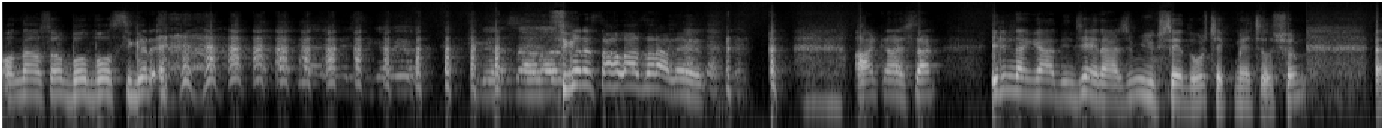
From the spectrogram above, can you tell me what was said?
ondan sonra bol bol sigara... sigara yok. Sigara sağlığa Sigara sağlığa zararlı evet. Arkadaşlar elimden geldiğince enerjimi yükseğe doğru çekmeye çalışıyorum. Ee,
